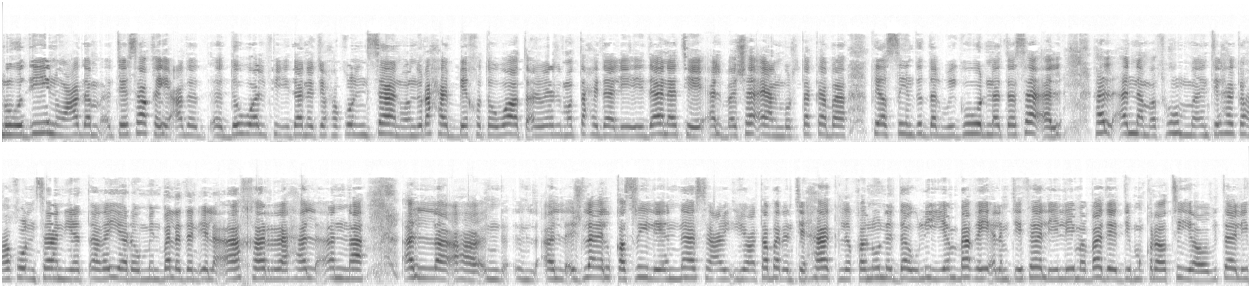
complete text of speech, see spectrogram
ندين عدم اتساق عدد الدول في إدانة حقوق الإنسان ونرحب بخطوات الولايات المتحدة لإدانة البشائع المرتكبة في الصين ضد الويغور. نتساءل هل أن مفهوم انتهاك حقوق الإنسان يتغير من بلد إلى آخر؟ هل أن الإجلاء القسري للناس يعتبر انتهاك للقانون الدولي؟ ينبغي الامتثال لمبادئ الديمقراطية وبالتالي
